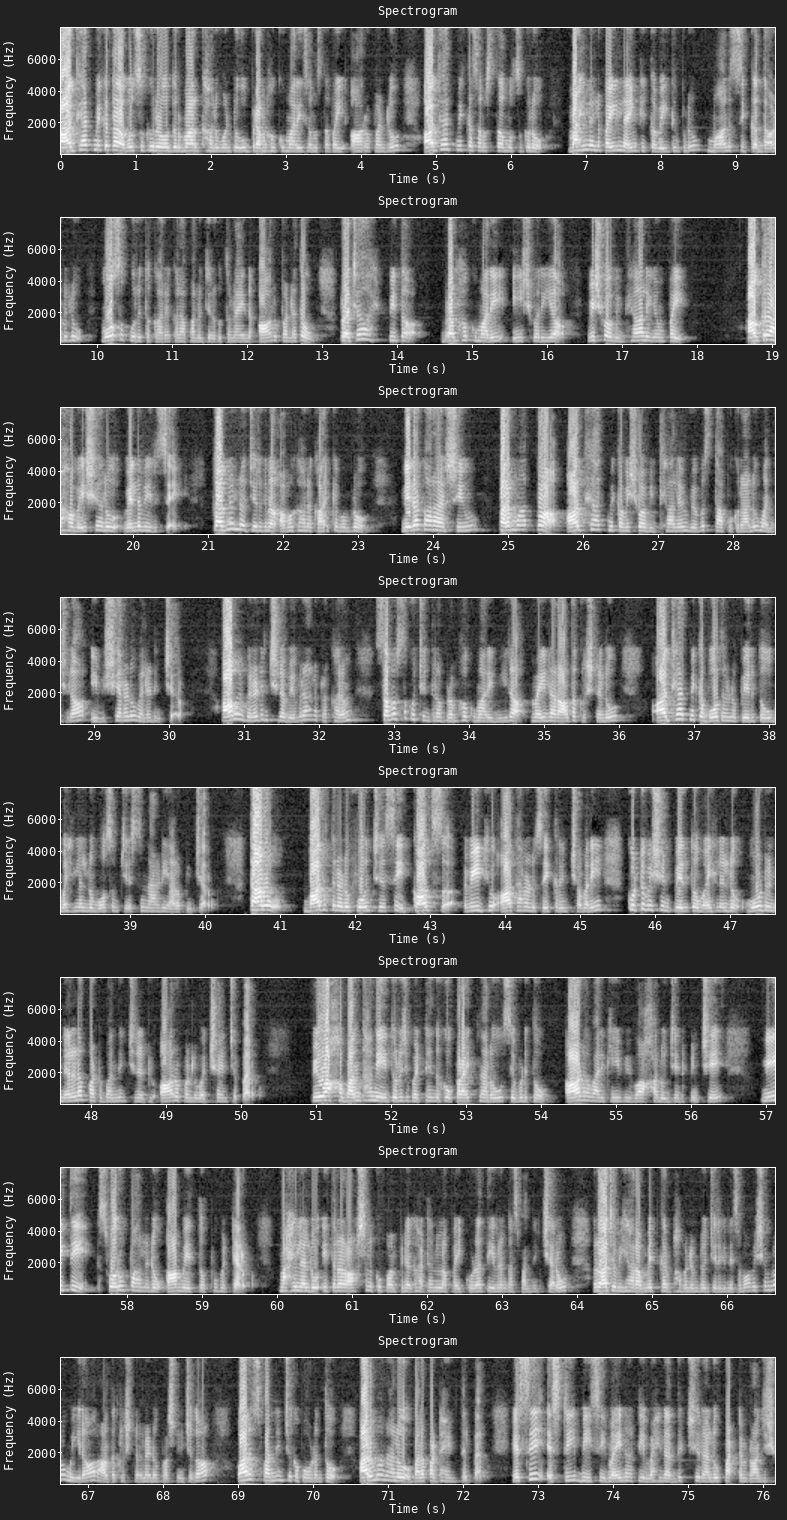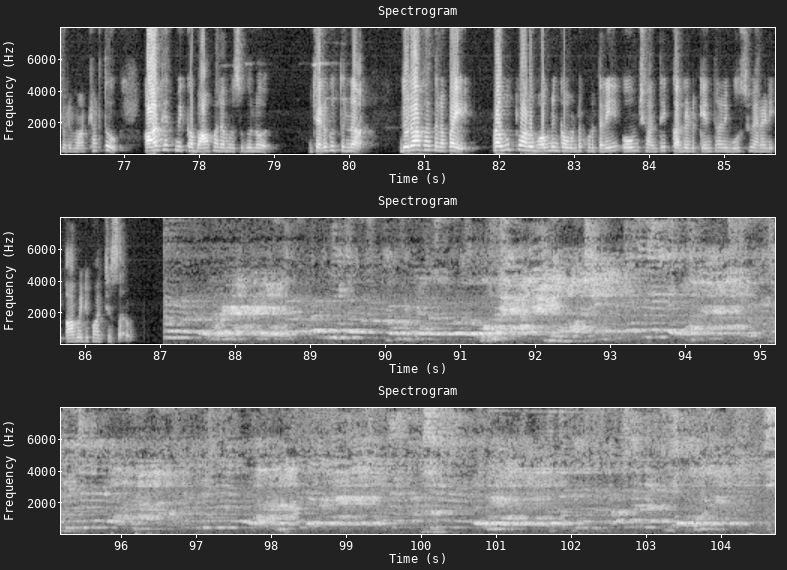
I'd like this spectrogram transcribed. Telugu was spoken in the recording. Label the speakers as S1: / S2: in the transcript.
S1: ఆధ్యాత్మికత ముసుగులో దుర్మార్గాలు అంటూ బ్రహ్మకుమారి సంస్థపై ఆరోపణలు. ఆధ్యాత్మిక సంస్థ ముసుగులో మహిళలపై లైంగిక వేధింపులు మానసిక దాడులు మోసపూరిత కార్యకలాపాలు జరుగుతున్నాయన్న ఆరోపణలతో ప్రజాహిత బ్రహ్మకుమారి ఈశ్వరీయ విశ్వవిద్యాలయంపై ఆగ్రహ వేషాలు వెల్లవీరిశాయి. కర్నూలులో జరిగిన అవగాహన కార్యక్రమంలో నిరాకార శివ్ పరమాత్మ ఆధ్యాత్మిక విశ్వవిద్యాలయం వ్యవస్థాపకురాలు మంజుల ఈ విషయాలను వెల్లడించారు. ఆమె వెల్లడించిన వివరాల ప్రకారం సంస్థకు చెందిన బ్రహ్మకుమారి మీరా మహిళ రాధాకృష్ణలు ఆధ్యాత్మిక బోధనల పేరుతో మహిళలను మోసం చేస్తున్నారని ఆరోపించారు. తాను బాధితులను ఫోన్ చేసి కాల్స్ వీడియో ఆధారాలు సేకరించామని కుట్టు మిషన్ పేరుతో మహిళలను మూడు నెలల పాటు బంధించినట్లు ఆరోపణలు వచ్చాయని చెప్పారు. వివాహ బంధాన్ని తుడిచిపెట్టేందుకు ప్రయత్నాలు శివుడితో. ఆడవారికి వివాహాలు జరిపించే నీతి స్వరూపాలను ఆమె తొప్పుపెట్టారు. మహిళలు ఇతర రాష్ట్రాలకు పంపిన ఘటనలపై కూడా తీవ్రంగా స్పందించారు. రాజవిహార్ అంబేద్కర్ భవనంలో జరిగిన సమావేశంలో మీరా రాధాకృష్ణలను ప్రశ్నించగా వారు స్పందించకపోవడంతో అనుమానాలు బలపడ్డాయని తెలిపారు. ఎస్సీ ఎస్టీ బీసీ మైనార్టీ మహిళా అధ్యక్షురాలు పట్టం రాజేశ్వరి మాట్లాడుతూ ఆధ్యాత్మిక భావాల ముసుగులో జరుగుతున్న దురాఘాతలపై ప్రభుత్వాలు మౌనంగా ఉండకూడదని ఓం శాంతి కర్నూలు కేంద్రాన్ని మూసివేయాలని ఆమె డిమాండ్ చేశారు.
